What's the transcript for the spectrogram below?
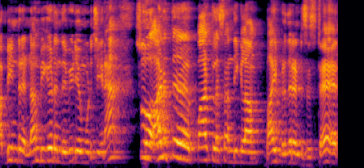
அப்படின்ற நம்பிக்கையோடு இந்த வீடியோ முடிச்சுக்கிறேன். ஸோ அடுத்த பார்ட்டில் சந்திக்கலாம். பாய் பிரதர் அண்ட் சிஸ்டர்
